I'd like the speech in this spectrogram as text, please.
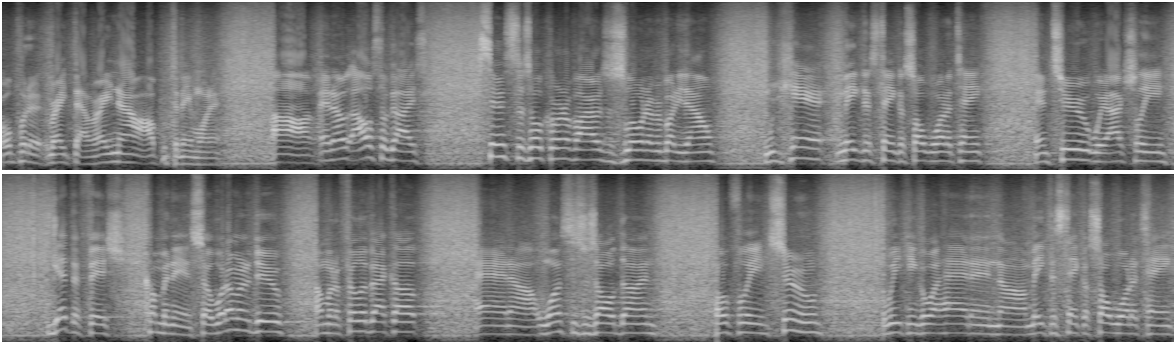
we'll put it right down. Right now, I'll put the name on it. Uh, and also, guys, since this whole coronavirus is slowing everybody down, we can't make this tank a saltwater tank. And two, we actually get the fish coming in. So what I'm gonna do, I'm gonna fill it back up. And uh, once this is all done, hopefully soon, we can go ahead and uh, make this tank a saltwater tank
